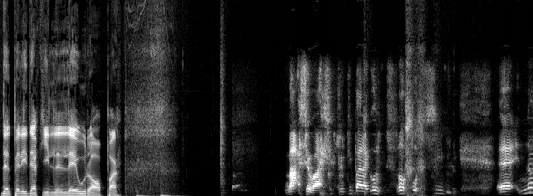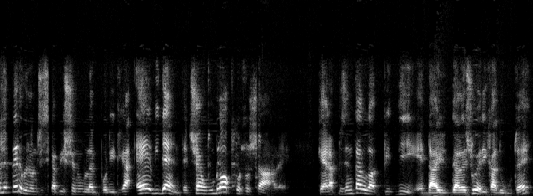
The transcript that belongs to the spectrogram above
del pelide Achille, l'Europa. Ma se, guarda, tutti i paragoni sono possibili. Eh, non è vero che non ci si capisce nulla in politica, è evidente, c'è un blocco sociale che è rappresentato dal PD e dai, dalle sue ricadute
